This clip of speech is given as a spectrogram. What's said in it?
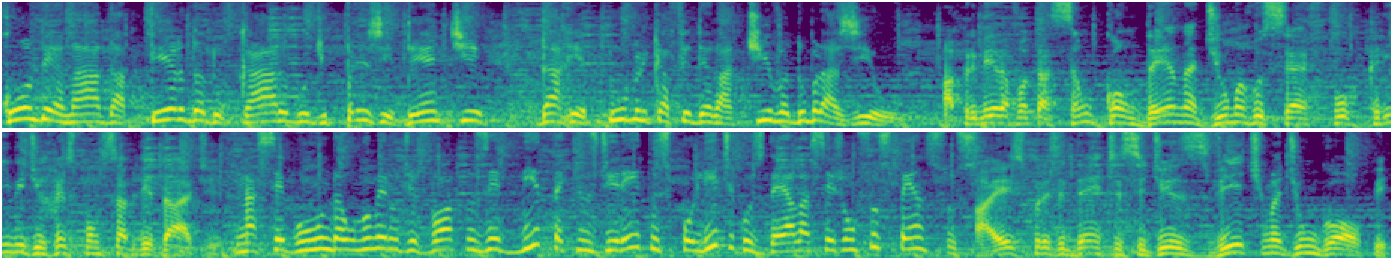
condenada à perda do cargo de presidente da República Federativa do Brasil. A primeira votação condena Dilma Rousseff por crime de responsabilidade. Na segunda, o número de votos evita que os direitos políticos dela sejam suspensos. A ex-presidente se diz vítima de um golpe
